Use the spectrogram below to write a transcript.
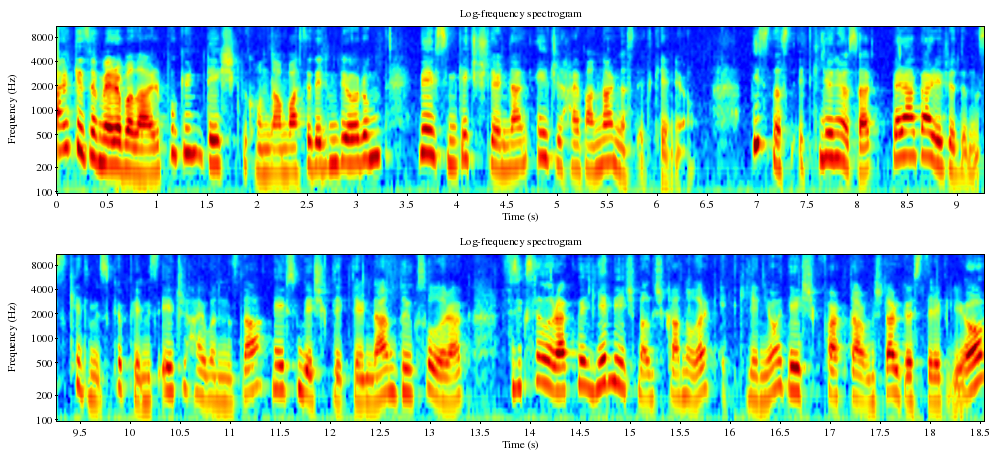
Herkese merhabalar. Bugün değişik bir konudan bahsedelim diyorum. Mevsim geçişlerinden evcil hayvanlar nasıl etkileniyor? Biz nasıl etkileniyorsak beraber yaşadığımız kedimiz, köpeğimiz, evcil hayvanımız da mevsim değişikliklerinden duygusal olarak, fiziksel olarak ve yeme içme alışkanlığı olarak etkileniyor. Değişik farklı davranışlar gösterebiliyor.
